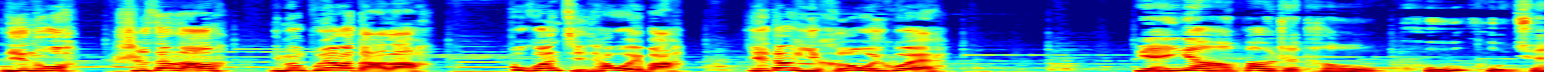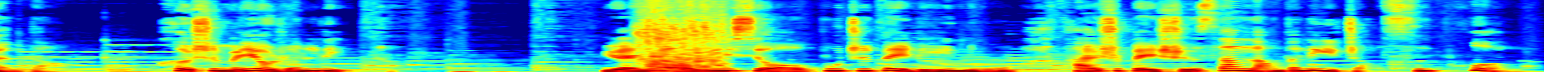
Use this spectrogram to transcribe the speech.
黎奴、十三郎，你们不要打了，不管几条尾巴，也当以和为贵。原耀抱着头苦苦劝道，可是没有人理他。袁耀的衣袖不知被黎奴还是被十三郎的利爪撕破了，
